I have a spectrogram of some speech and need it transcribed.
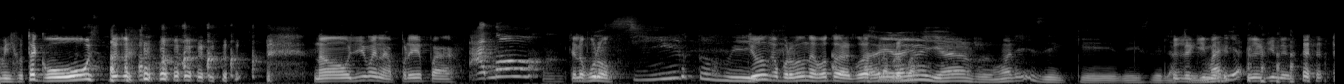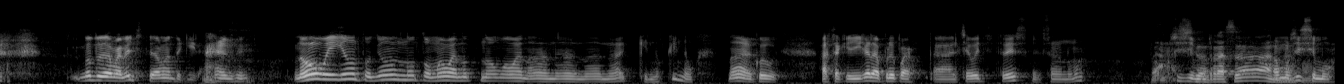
Me dijo, tacos. no, yo iba en la prepa. ¡Ah, no! Te lo juro. No es cierto, güey. Yo nunca probé una gota de alcohol A hasta ver, la a mí prepa. me llegaron rumores de que desde la Desde el primaria... kinder, desde el kinder. No te daban leche, te daban tequila. No, güey, yo, no yo no tomaba, no tomaba nada, nada, nada, nada, que no, que no, nada de alcohol, güey. Hasta que llegué a la prepa, al Chevetis 3, que estaba nomás. Ah, Famosísimo. Con razón. Famosísimo.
